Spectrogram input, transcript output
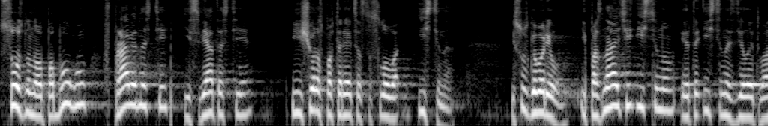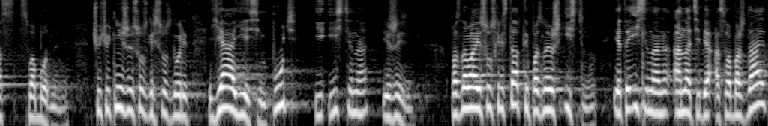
созданного по Богу в праведности и святости. И еще раз повторяется это слово «истина». Иисус говорил, «И познайте истину, и эта истина сделает вас свободными». Чуть-чуть ниже Иисус Христос говорит, «Я есть им путь и истина и жизнь». Познавая Иисус Христа, ты познаешь истину. И эта истина, она тебя освобождает,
